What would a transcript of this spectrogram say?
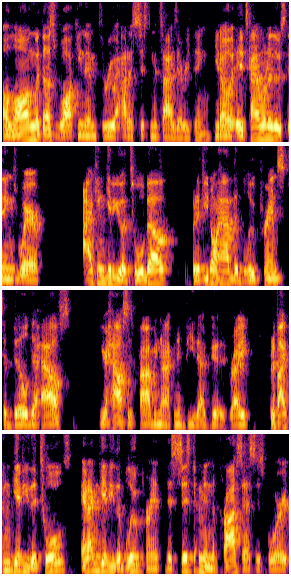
along with us walking them through how to systematize everything. You know, it's kind of one of those things where I can give you a tool belt, but if you don't have the blueprints to build the house, your house is probably not going to be that good, right? But if I can give you the tools and I can give you the blueprint, the system and the processes for it,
